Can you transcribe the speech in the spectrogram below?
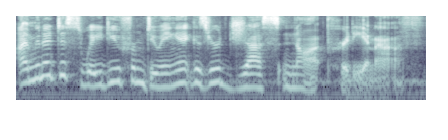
i'm gonna dissuade you from doing it because you're just not pretty enough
